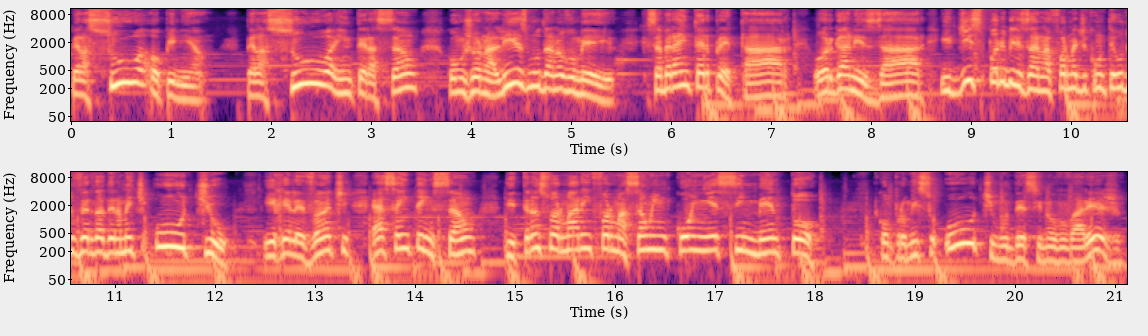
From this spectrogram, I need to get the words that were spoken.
pela sua opinião, pela sua interação com o jornalismo da Novo Meio, que saberá interpretar, organizar e disponibilizar na forma de conteúdo verdadeiramente útil e relevante essa intenção de transformar informação em conhecimento. Compromisso último desse novo varejo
